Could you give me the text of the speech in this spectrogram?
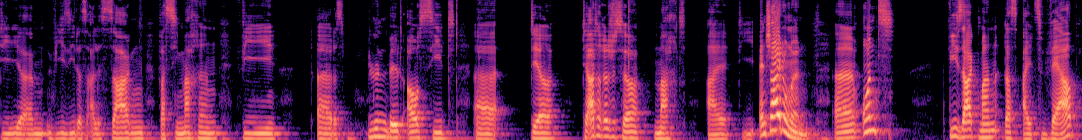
die, ähm, wie sie das alles sagen, was sie machen, wie äh, das Bühnenbild aussieht. Äh, der Theaterregisseur macht all die Entscheidungen. Äh, und wie sagt man das als Verb?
